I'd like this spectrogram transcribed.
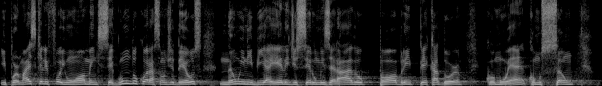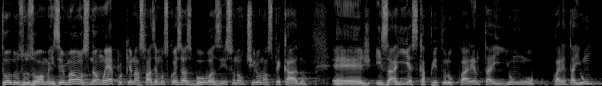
E por mais que ele foi um homem segundo o coração de Deus, não inibia ele de ser um miserável, pobre pecador, como é, como são todos os homens. Irmãos, não é porque nós fazemos coisas boas, isso não tira o nosso pecado. É, Isaías capítulo 41 ou 41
